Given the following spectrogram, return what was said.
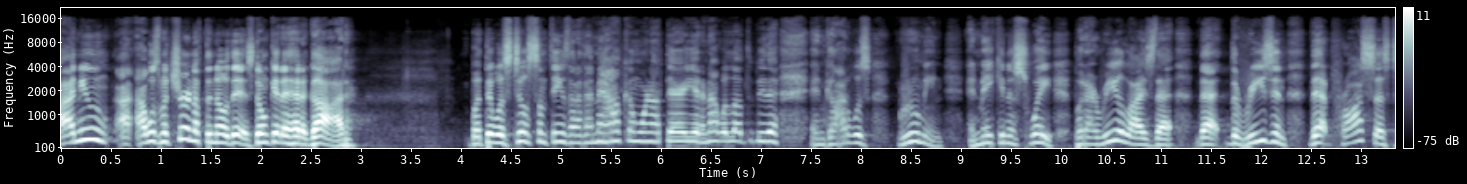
I knew I, I was mature enough to know this: don't get ahead of God. But there was still some things that I thought, man, how come we're not there yet? And I would love to be there. And God was grooming and making us wait. But I realized that that the reason that process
